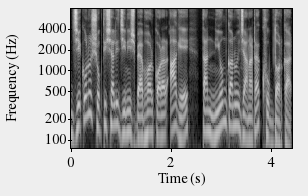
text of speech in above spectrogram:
যে কোনো শক্তিশালী জিনিস ব্যবহার করার আগে তার নিয়মকানুন জানাটা খুব দরকার।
